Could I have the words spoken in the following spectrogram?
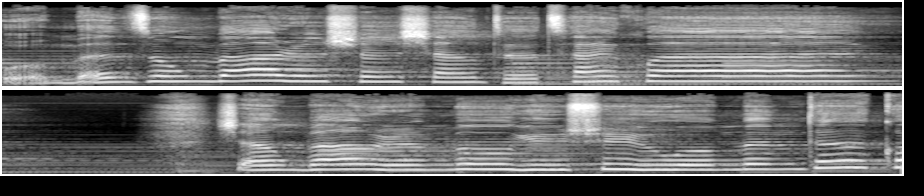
我们总把人生想得太坏，像旁人不允许我们的怪。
